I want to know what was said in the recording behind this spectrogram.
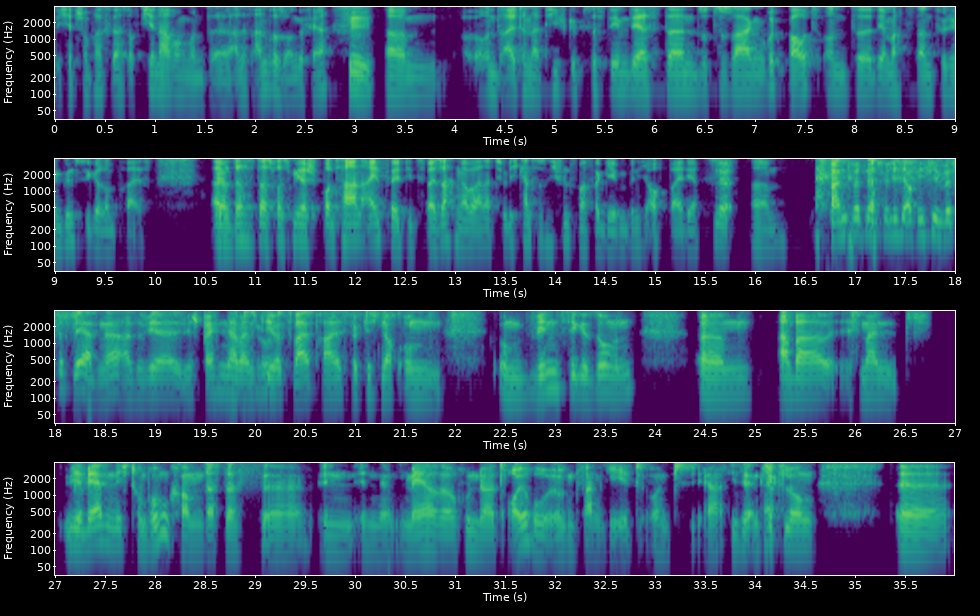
ich hätte schon fast gesagt, auf Tiernahrung und, äh, alles andere so ungefähr. mhm, Ähm, und alternativ gibt es dem, der es dann sozusagen rückbaut und, äh, der macht es dann für den günstigeren Preis. Also, ja, das ist das, was mir spontan einfällt, die 2 Sachen, aber natürlich kannst du es nicht fünfmal vergeben, bin ich auch bei dir. ja. Ähm, Spannend wird natürlich auch, wie viel wird es werden, ne? Also, wir wir sprechen ja beim absolut. CO2-Preis wirklich noch um um winzige Summen. Ähm, aber ich meine, wir werden nicht drum rumkommen, dass das, äh, in in mehrere hundert Euro irgendwann geht. Und ja, diese Ja. Entwicklung, äh,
